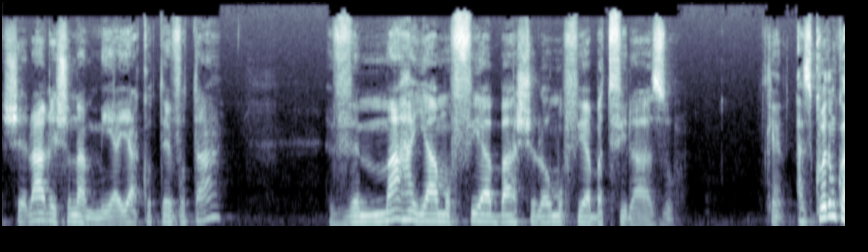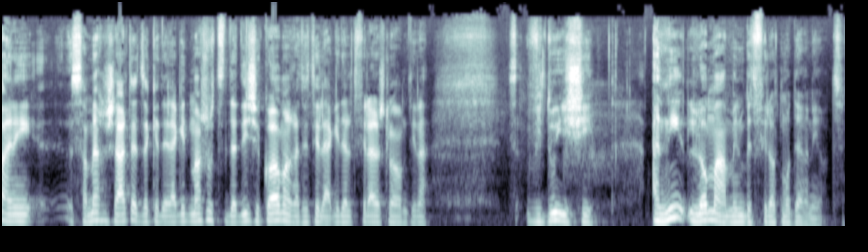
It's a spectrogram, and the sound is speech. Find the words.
שאלה הראשונה, מי היה כותב אותה? ומה היה מופיע בה שלא מופיע בתפילה הזו? כן, אז קודם כל אני שמח ששאלת את זה כדי להגיד משהו צדדי שכל הזמן רציתי להגיד על תפילה לשלום המדינה. וידוי אישי. אני לא מאמין בתפילות מודרניות.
